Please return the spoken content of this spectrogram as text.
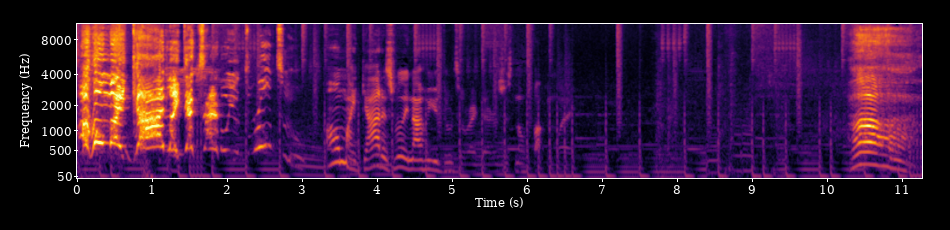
Oh my god! Like, that's not who you threw to! Oh my god, it's really not who you threw to right there. There's just no fucking way. Ah.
